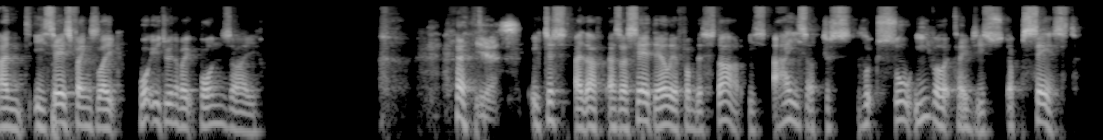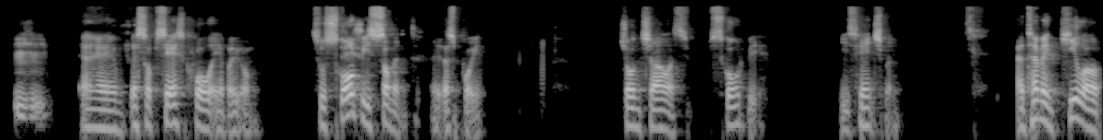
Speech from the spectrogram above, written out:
And he says things like, "What are you doing about bonsai?" Yes. He just, as I, said earlier from the start, his eyes are just look so evil at times. He's obsessed. hmm Um, this obsessed quality about him. So Scorby's summoned at this point. John Challis, Scorby, his henchman. And him and Keeler,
